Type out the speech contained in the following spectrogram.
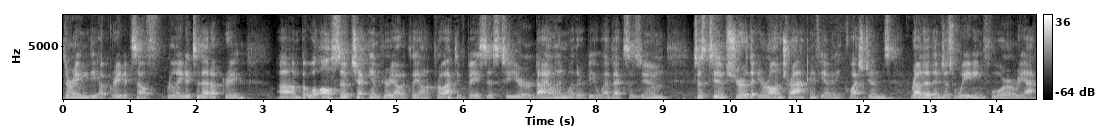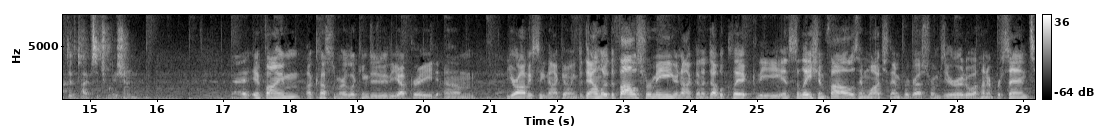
during the upgrade itself related to that upgrade, um, but we'll also check in periodically on a proactive basis to your dial in, whether it be a WebEx, a Zoom, just to ensure that you're on track. And if you have any questions, rather than just waiting for a reactive type situation. Uh, if I'm a customer looking to do the upgrade, um, you're obviously not going to download the files for me. You're not going to double click the installation files and watch them progress from zero to 100%.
